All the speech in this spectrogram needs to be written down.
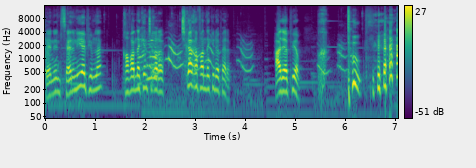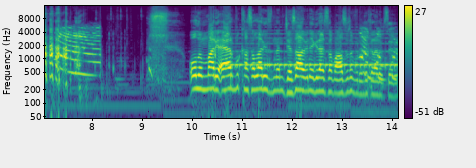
Senin seni niye öpeyim lan? Kafandakini çıkar. Çıkar kafandakini öperim. Hadi öpüyorum. Oğlum var ya eğer bu kasalar yüzünden cezaevine gidersem ağzını burnunu kırarım senin.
